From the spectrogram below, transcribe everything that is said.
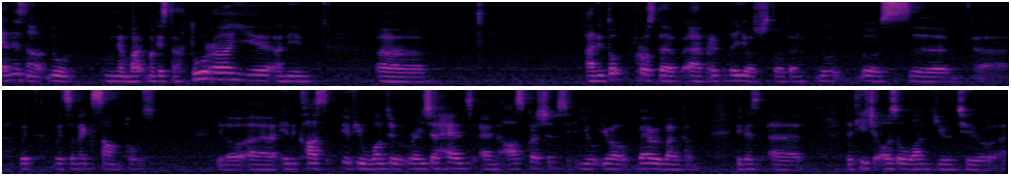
я не знаю, ну, магистратура, и они, а, они то, просто а, преподают что-то, ну, ну с, а, with, with some examples you know, uh, in the class, if you want to raise your hands and ask questions, you, you are very welcome because uh, the teacher also want you to uh,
